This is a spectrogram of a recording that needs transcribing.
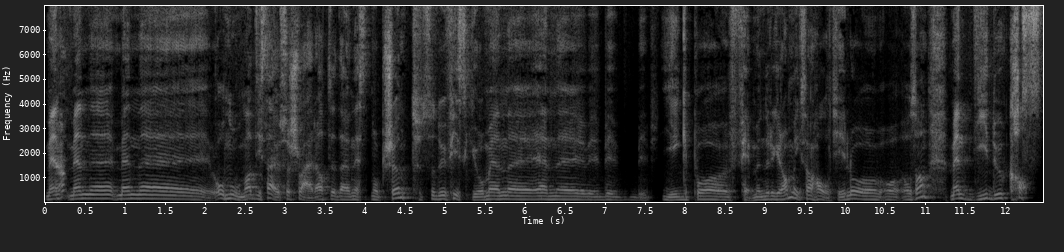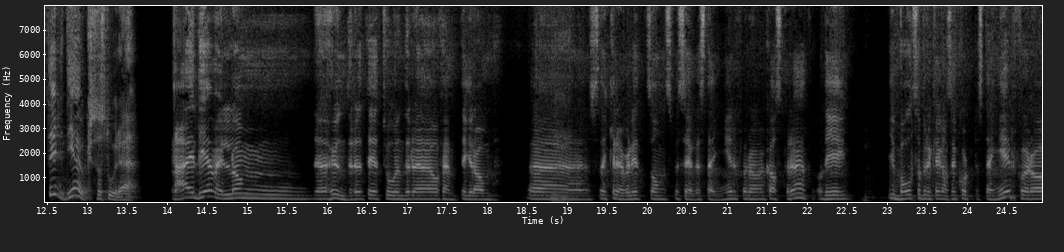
Men, Ja. men, eh, men, eh, Og noen av disse er jo så svære at det er nesten oppskjønt, så du fisker jo med en, en jigg på 500 gram, ikke sant? halvkilo og, og, og sånn. Men de du kaster, de er jo ikke så store. Nei, de er mellom eh, 100 til 250 gram. Eh, Så det krever litt sånn spesielle stenger for å kaste det. Og de, i båt så bruker jeg ganske korte stenger for, å,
